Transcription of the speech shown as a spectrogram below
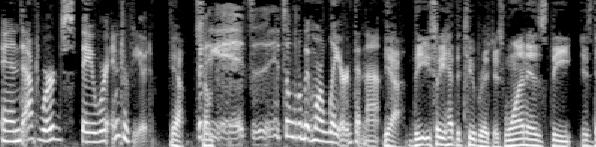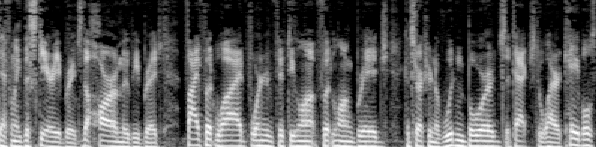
And afterwards, they were interviewed. Yeah, but some, it's it's a little bit more layered than that. Yeah, the so you had the two bridges. One is the is definitely the scary bridge, the horror movie bridge, five foot wide, 450 long, foot long bridge, construction of wooden boards attached to wire cables.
